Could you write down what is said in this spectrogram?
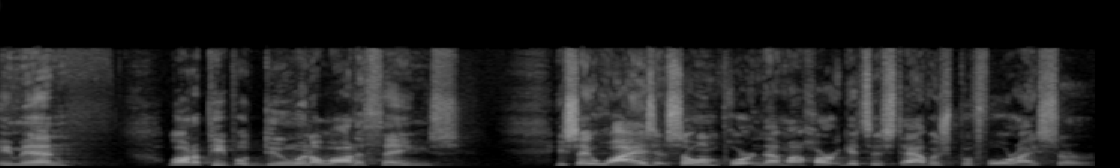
Amen? A lot of people doing a lot of things. You say, why is it so important that my heart gets established before I serve?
